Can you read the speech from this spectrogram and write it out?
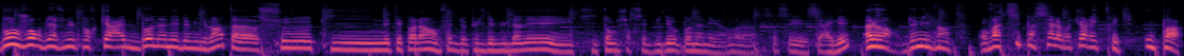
Bonjour, bienvenue pour Carrette, bonne année 2020 à ceux qui n'étaient pas là en fait depuis le début de l'année et qui tombent sur cette vidéo, bonne année, hein, voilà, ça c'est réglé. Alors, 2020, on va-t-il passer à la voiture électrique ou pas?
